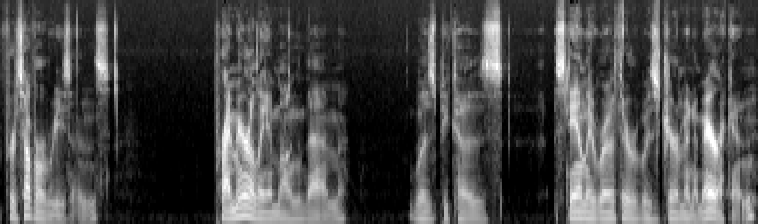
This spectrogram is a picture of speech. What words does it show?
For several reasons. Primarily among them was because Stanley Rother was German American,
